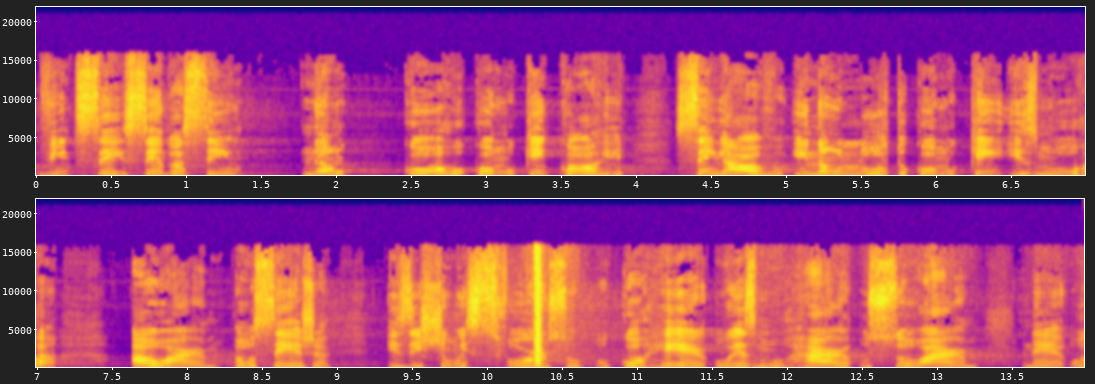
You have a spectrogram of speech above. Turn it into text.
26. Sendo assim, não corro como quem corre sem alvo, e não luto como quem esmurra ao ar. Ou seja, existe um esforço, o correr, o esmurrar, o soar, né, o,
